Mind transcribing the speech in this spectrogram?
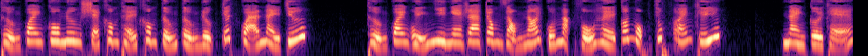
Thượng quan cô nương sẽ không thể không tưởng tượng được kết quả này chứ. Thượng quan Uyển Nhi nghe ra trong giọng nói của mặt Vũ Hề có một chút oán khí. Nàng cười khẽ.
